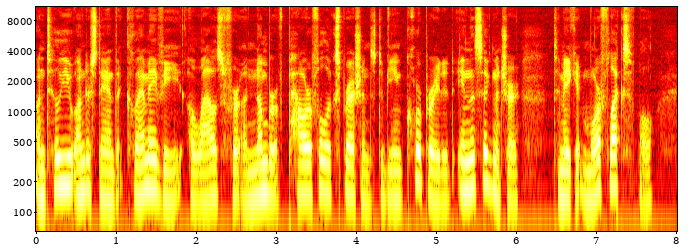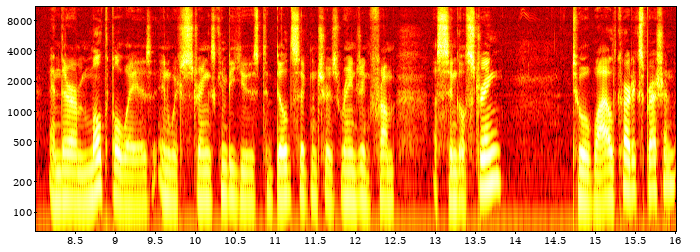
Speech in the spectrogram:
until you understand that ClamAV allows for a number of powerful expressions to be incorporated in the signature to make it more flexible and there are multiple ways in which strings can be used to build signatures ranging from a single string to a wildcard expression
